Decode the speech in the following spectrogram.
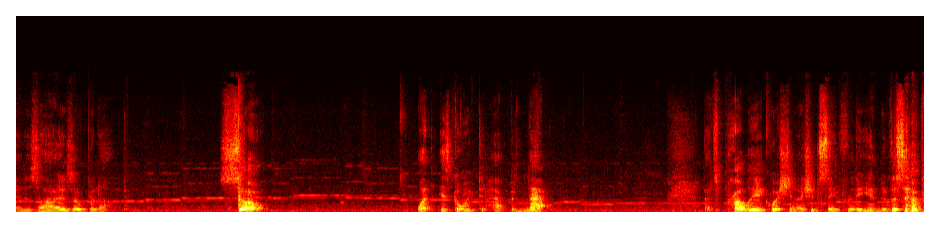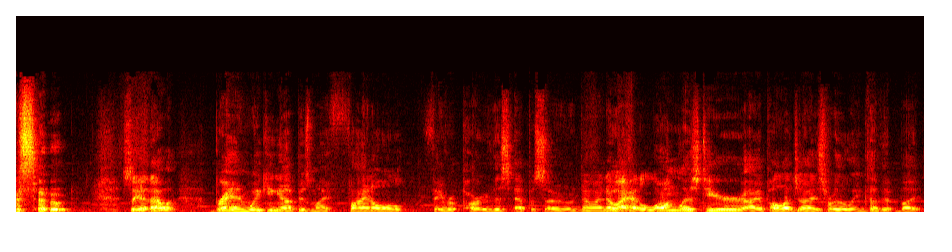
and his eyes open up. So, what is going to happen now? That's probably a question I should save for the end of this episode. So yeah, that Bran waking up is my final favorite part of this episode. Now I know I had a long list here. I apologize for the length of it, but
